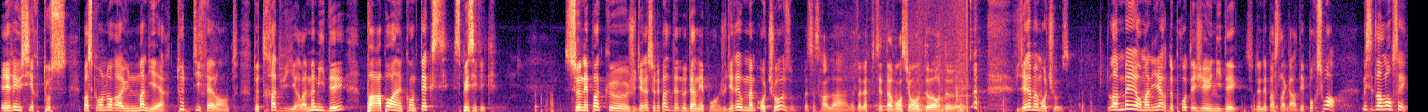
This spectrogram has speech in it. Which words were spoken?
et réussir tous, parce qu'on aura une manière toute différente de traduire la même idée par rapport à un contexte spécifique ce n'est pas que, je dirais, ce n'est pas le dernier point. Je dirais même autre chose, ce sera la, la petite intervention en dehors de... je dirais même autre chose. La meilleure manière de protéger une idée, c'est de ne pas se la garder pour soi, mais c'est de la lancer.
